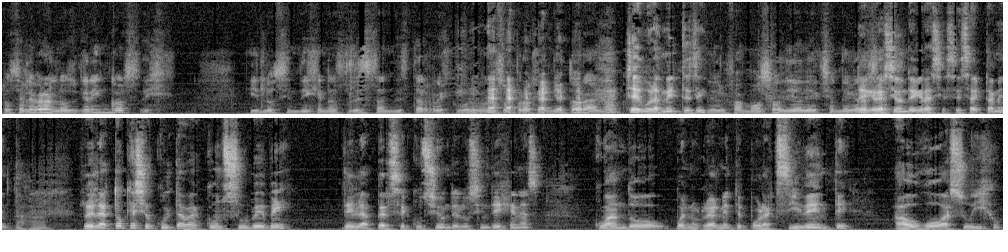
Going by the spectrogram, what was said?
lo celebran los gringos y, y los indígenas les han de estar recordando su progenitora, ¿no? Seguramente sí. El famoso Día de Acción de De Gracias. Gración de Gracias, exactamente. Ajá. Relató que se ocultaba con su bebé de la persecución de los indígenas cuando, bueno, realmente por accidente ahogó a su hijo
